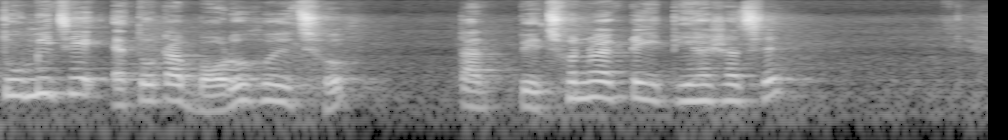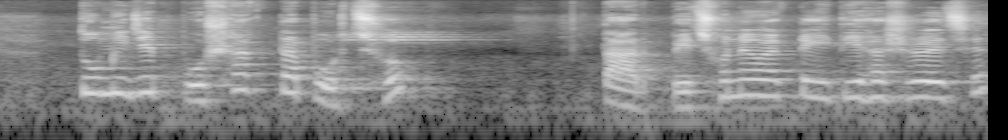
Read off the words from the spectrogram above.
তুমি যে এতটা বড় হয়েছো, তার পেছনেও একটা ইতিহাস আছে। তুমি যে পোশাকটা পরছো, তার পেছনেও একটা ইতিহাস রয়েছে।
